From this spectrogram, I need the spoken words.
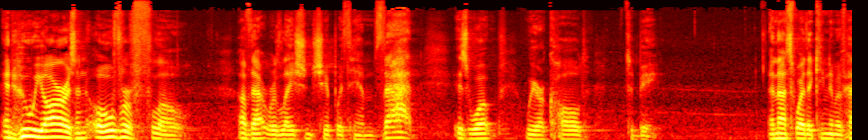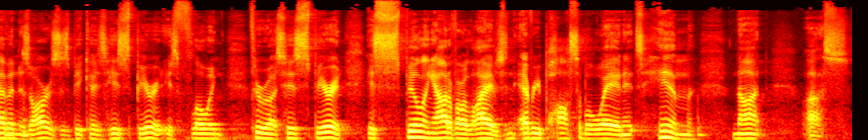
And who we are is an overflow of that relationship with him. That is what we are called to be. And that's why the kingdom of heaven is ours, is because his spirit is flowing through us. His spirit is spilling out of our lives in every possible way, and it's him, not us.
